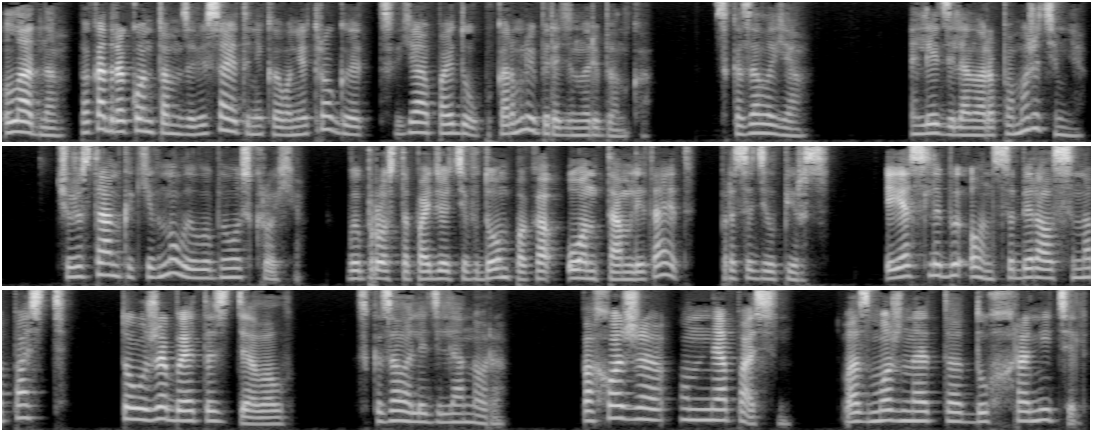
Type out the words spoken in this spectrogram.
«Ладно, пока дракон там зависает и никого не трогает, я пойду, покормлю и переодену ребенка», — сказала я. «Леди Леонора, поможете мне?» Чужестранка кивнула и улыбнулась Крохе. «Вы просто пойдете в дом, пока он там летает?» — процедил Пирс. «Если бы он собирался напасть, то уже бы это сделал», — сказала леди Леонора. «Похоже, он не опасен. Возможно, это дух-хранитель.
